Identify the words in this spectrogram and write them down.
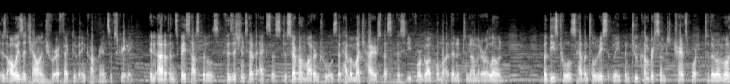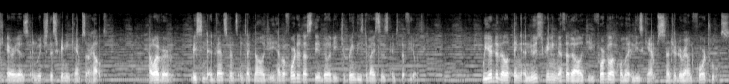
is always a challenge for effective and comprehensive screening. In Aravind's base hospitals, physicians have access to several modern tools that have a much higher specificity for glaucoma than a tonometer alone. But these tools have until recently been too cumbersome to transport to the remote areas in which the screening camps are held. However, recent advancements in technology have afforded us the ability to bring these devices into the field. We are developing a new screening methodology for glaucoma in these camps centered around four tools.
